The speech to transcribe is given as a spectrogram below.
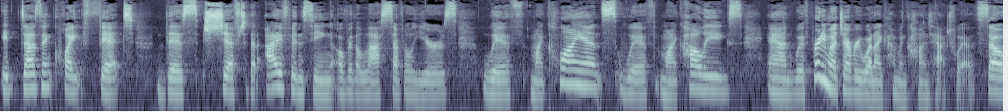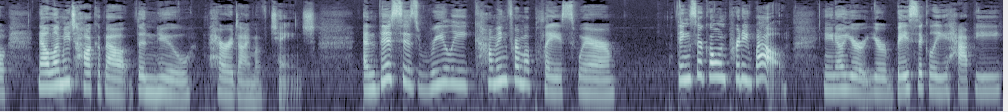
it doesn't quite fit this shift that I've been seeing over the last several years with my clients, with my colleagues, and with pretty much everyone I come in contact with. So, now let me talk about the new paradigm of change. And this is really coming from a place where things are going pretty well. You know, you're you're basically happy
